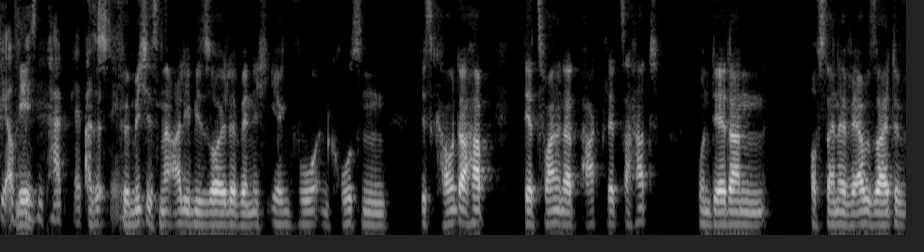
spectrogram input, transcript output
die auf Nee, diesen Parkplätzen also stehen. für mich ist eine Alibi-Säule, wenn ich irgendwo einen großen Discounter habe, der 200 Parkplätze hat und der dann auf seiner Werbeseite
